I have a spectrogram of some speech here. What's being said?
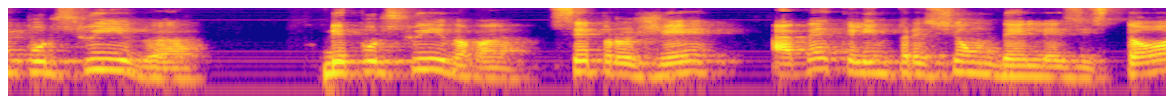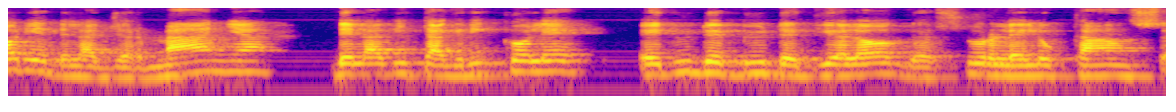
poursuivre, de poursuivre projets avec l'impression des histoires de la Germanie, de la vie agricole et du début de dialogue sur l'éloquence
